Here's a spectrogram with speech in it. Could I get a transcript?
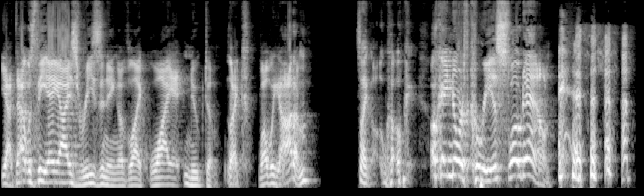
Yeah, that was the AI's reasoning of like why it nuked them. Like, well, we got them. It's like okay, okay, North Korea, slow down.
